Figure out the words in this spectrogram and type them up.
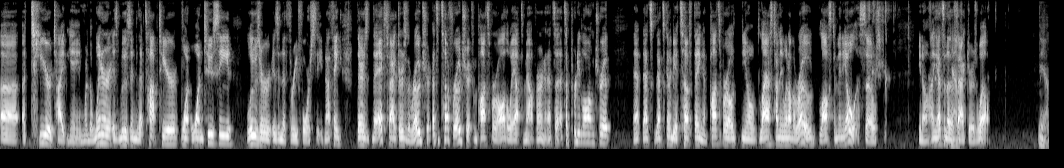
a, a tier type game where the winner is moves into that top tier one one two seed. Loser is in the three four seed, and I think there's the X factor is the road trip. That's a tough road trip from Pottsboro all the way out to Mount Vernon. That's a that's a pretty long trip. That, that's that's going to be a tough thing. And Pottsboro, you know, last time they went on the road, lost to Mineola. So, you know, I think that's another Yeah. factor as well. Yeah.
